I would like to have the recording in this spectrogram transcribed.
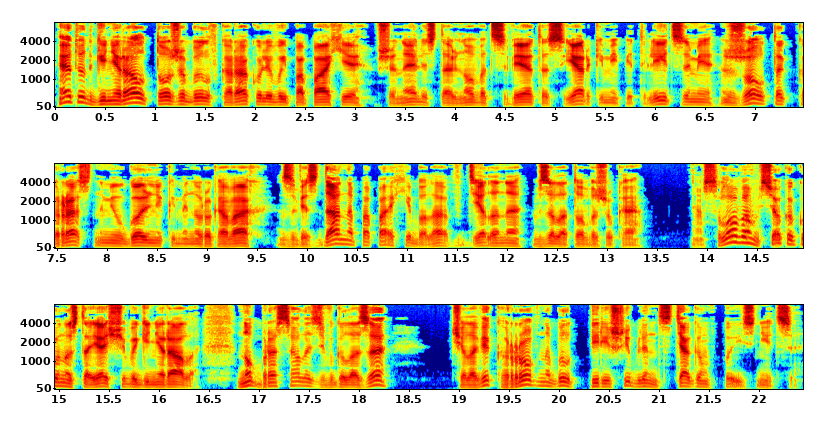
Этот генерал тоже был в каракулевой папахе, в шинели стального цвета, с яркими петлицами, с желто-красными угольниками на рукавах. Звезда на папахе была вделана в золотого жука. Словом, все как у настоящего генерала, но бросалось в глаза, человек ровно был перешиблен стягом в пояснице.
